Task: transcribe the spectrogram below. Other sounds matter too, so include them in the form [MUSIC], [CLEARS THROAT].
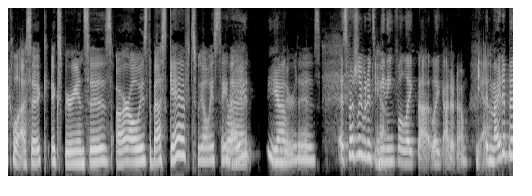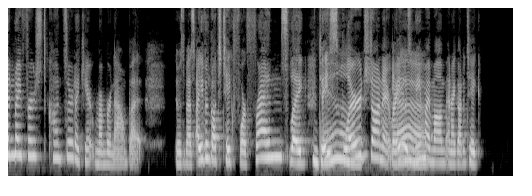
Classic experiences are always the best gifts. We always say right? that. Yeah. There it is. Especially when it's yeah. meaningful like that. Like, I don't know. Yeah. It might have been my first concert. I can't remember now, but it was the best. I even got to take four friends. Like, Damn. they splurged on it, right? Yeah. It was me, and my mom, and I got to take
